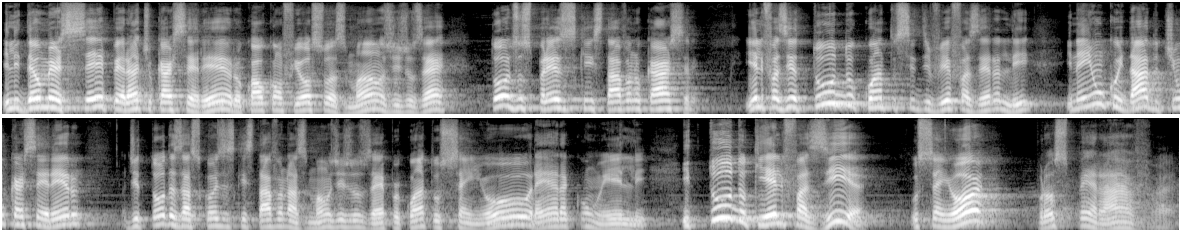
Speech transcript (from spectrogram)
Ele deu mercê perante o carcereiro, qual confiou suas mãos de José todos os presos que estavam no cárcere. E ele fazia tudo quanto se devia fazer ali. E nenhum cuidado tinha o carcereiro de todas as coisas que estavam nas mãos de José, porquanto o Senhor era com ele. E tudo que ele fazia, o Senhor prosperava.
